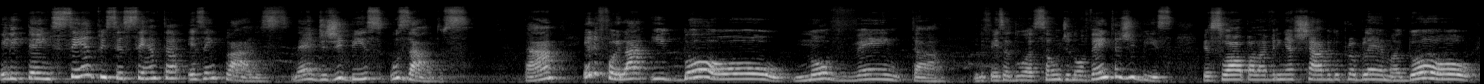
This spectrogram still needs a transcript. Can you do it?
ele tem 160 exemplares, né, de gibis usados, tá? Ele foi lá e doou 90. Ele fez a doação de 90 gibis. Pessoal, palavrinha-chave do problema, doou.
